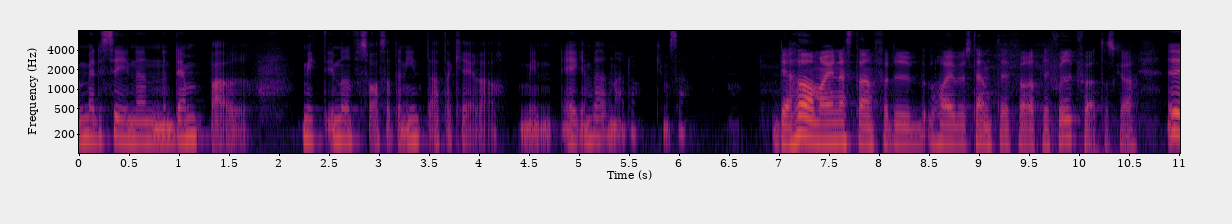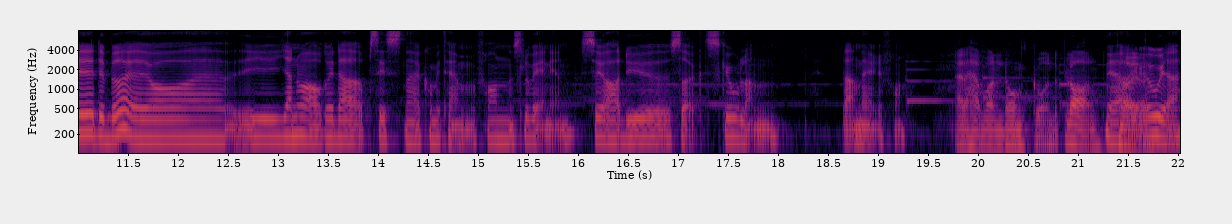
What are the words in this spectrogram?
medicinen dämpar mitt immunförsvar så att den inte attackerar min egen vävnad då, kan man säga. Det hör man ju nästan, för du har ju bestämt dig för att bli sjuksköterska. Eh, Det började jag eh, i januari där precis när jag kommit hem från Slovenien. Så jag hade ju sökt skolan där nerifrån. Ja, det här var en långtgående plan, Ja, oh ja.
